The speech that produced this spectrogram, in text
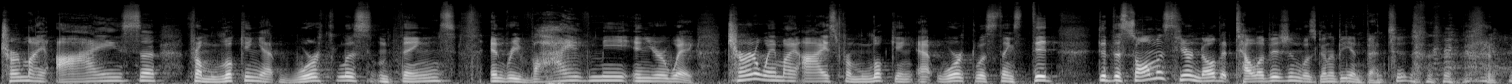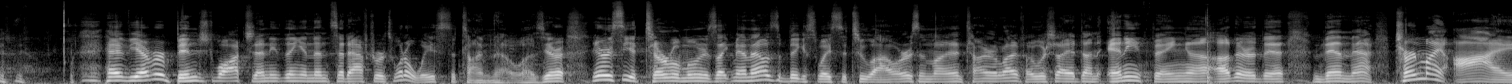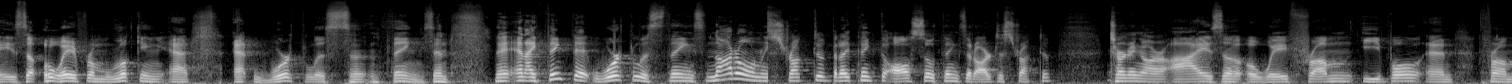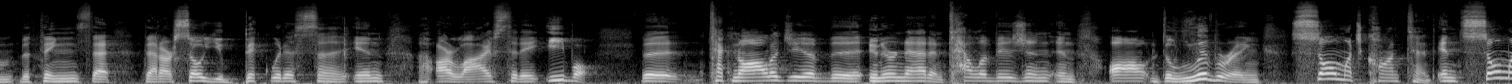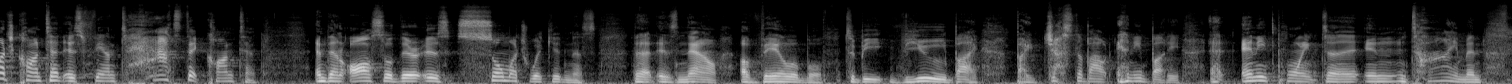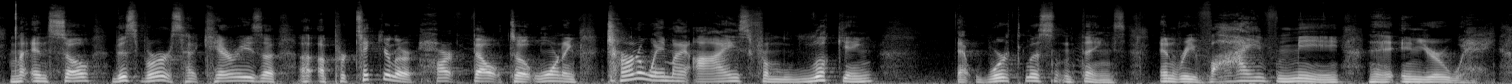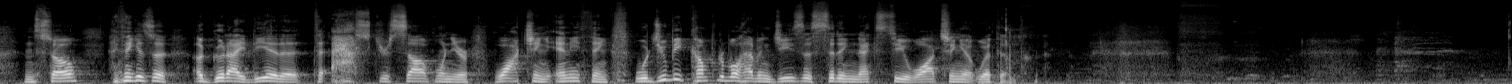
turn my eyes uh, from looking at worthless things and revive me in your way. Turn away my eyes from looking at worthless things. Did, did the psalmist here know that television was going to be invented? Have you ever binged watched anything and then said afterwards, what a waste of time that was? You ever, you ever see a terrible movie it's like, man, that was the biggest waste of two hours in my entire life. I wish I had done anything uh, other than, than that. Turn my eyes away from looking at, at worthless things. And, and I think that worthless things, not only destructive, but I think also things that are destructive turning our eyes uh, away from evil and from the things that, that are so ubiquitous uh, in uh, our lives today. Evil. The technology of the internet and television and all delivering so much content. And so much content is fantastic content. And then also, there is so much wickedness that is now available to be viewed by, by just about anybody at any point uh, in time. And, and so, this verse carries a, a, a particular heartfelt uh, warning turn away my eyes from looking at worthless things and revive me uh, in your way. And so I think it's a, a good idea to, to ask yourself when you're watching anything would you be comfortable having Jesus sitting next to you watching it with him?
